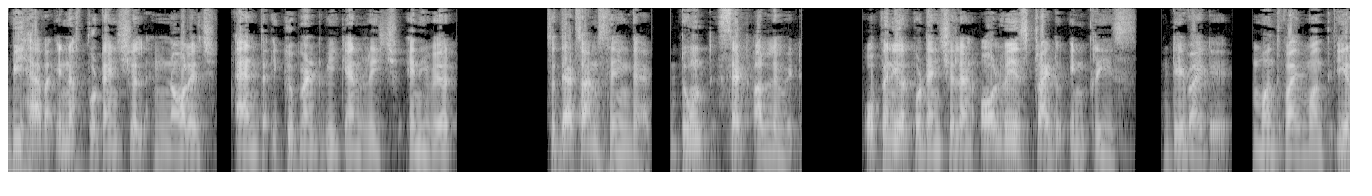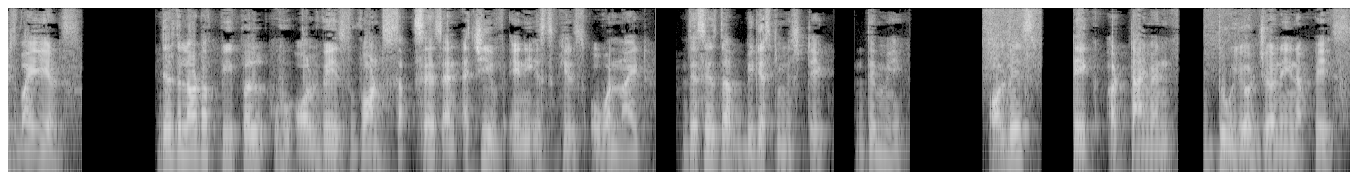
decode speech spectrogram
we have enough potential and knowledge and the equipment we can reach anywhere so that's why I'm saying that don't set a limit. Open your potential and always try to increase day by day, month by month, years by years. There's a lot of people who always want success and achieve any skills overnight. This is the biggest mistake they make. Always take a time and do your journey in a pace.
